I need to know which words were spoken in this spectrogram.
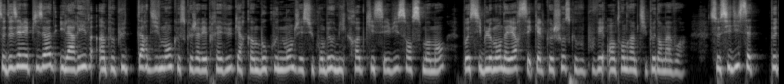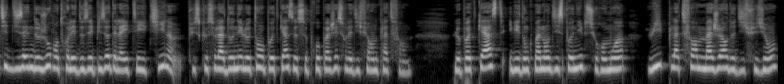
Ce deuxième épisode, il arrive un peu plus tardivement que ce que j'avais prévu, car comme beaucoup de monde, j'ai succombé aux microbes qui sévissent en ce moment. Possiblement d'ailleurs, c'est quelque chose que vous pouvez entendre un petit peu dans ma voix. Ceci dit, cette petite dizaine de jours entre les deux épisodes, elle a été utile, puisque cela donné le temps au podcast de se propager sur les différentes plateformes. Le podcast, il est donc maintenant disponible sur au moins huit plateformes majeures de diffusion,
